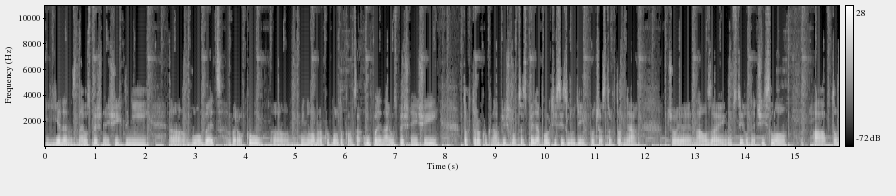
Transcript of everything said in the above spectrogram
jeden z najúspešnejších dní vôbec v roku. V minulom roku bol dokonca úplne najúspešnejší. Tohto roku k nám prišlo cez 5,5 tisíc ľudí počas tohto dňa, čo je naozaj úctyhodné číslo. A v, tom,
